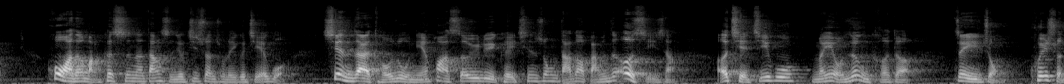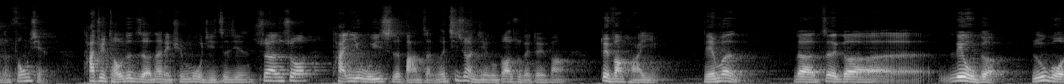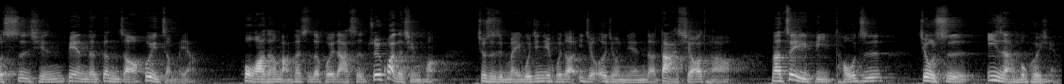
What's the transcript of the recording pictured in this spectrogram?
霍华德·马克思呢，当时就计算出了一个结果：现在投入年化收益率可以轻松达到百分之二十以上，而且几乎没有任何的这一种亏损的风险。他去投资者那里去募集资金，虽然说他一五一十把整个计算结果告诉给对方，对方怀疑，连问的这个六个，如果事情变得更糟会怎么样？霍华德·马克思的回答是：最坏的情况就是美国经济回到一九二九年的大萧条，那这一笔投资就是依然不亏钱。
